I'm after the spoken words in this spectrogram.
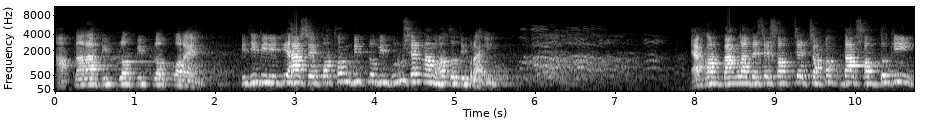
আপনারা বিপ্লব বিপ্লব করেন। পৃথিবীর ইতিহাসে প্রথম বিপ্লবী পুরুষের নাম হজরত ইব্রাহিম। এখন বাংলাদেশে সবচেয়ে চটকদার শব্দ কি?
